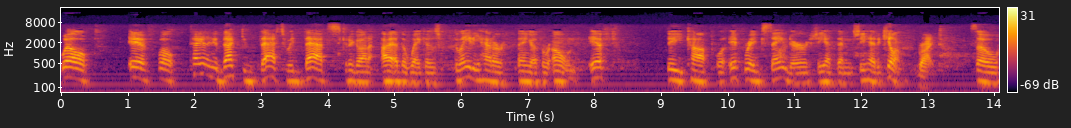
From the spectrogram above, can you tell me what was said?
Well, if well, technically that that's that's could have gone either way because the lady had her thing of her own. If the cop, well, if Riggs saved her, she had then she had to kill him. Right. So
